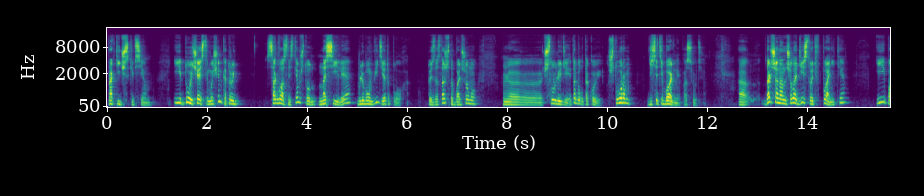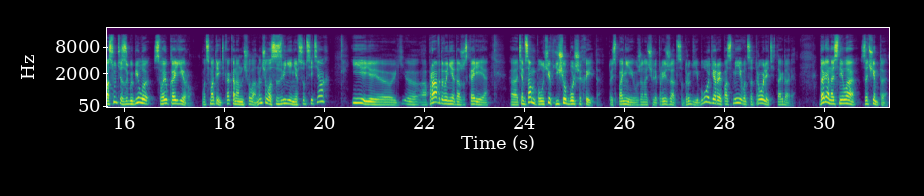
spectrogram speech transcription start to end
практически всем, и той части мужчин, которые согласны с тем, что насилие в любом виде – это плохо. То есть, достаточно большому э, числу людей. Это был такой шторм десятибальный, по сути. А дальше она начала действовать в панике и, по сути, загубила свою карьеру. Вот смотрите, как она начала. Начала с извинения в соцсетях и э, э, оправдывания даже скорее, э, тем самым получив еще больше хейта. То есть, по ней уже начали проезжаться другие блогеры, посмеиваться, троллить и так далее. Далее она сняла зачем-то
